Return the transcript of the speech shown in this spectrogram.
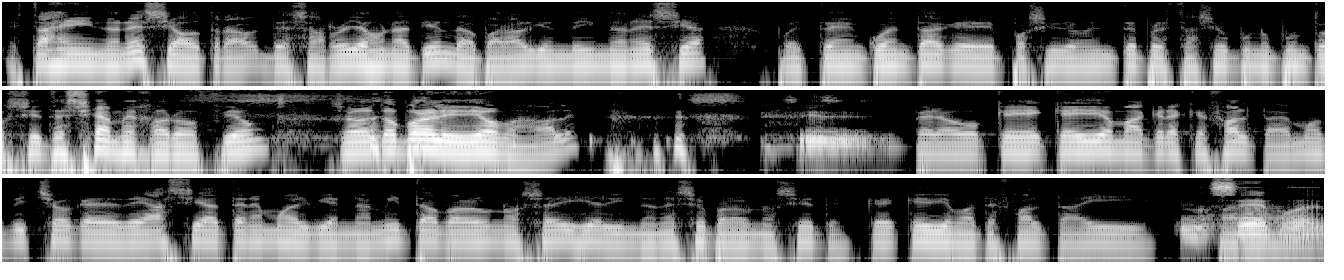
estás en Indonesia o desarrollas una tienda para alguien de Indonesia, pues ten en cuenta que posiblemente PrestaShop 1.7 sea mejor opción, sobre todo por el idioma, ¿vale? Sí, sí, sí. Pero ¿qué, idioma crees que falta? Hemos dicho que de Asia tenemos el vietnamita para el 1.6 y el indonesio para el 1.7. ¿Qué, ¿Qué, idioma te falta ahí? No sé, pues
